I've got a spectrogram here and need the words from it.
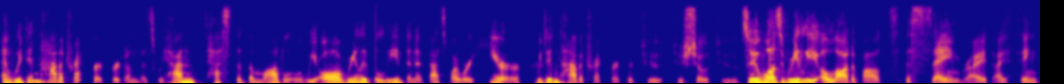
And we didn't have a track record on this. We hadn't tested the model. We all really believed in it. That's why we're here. We didn't have a track record to, to show to. So it was really a lot about the same, right? I think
